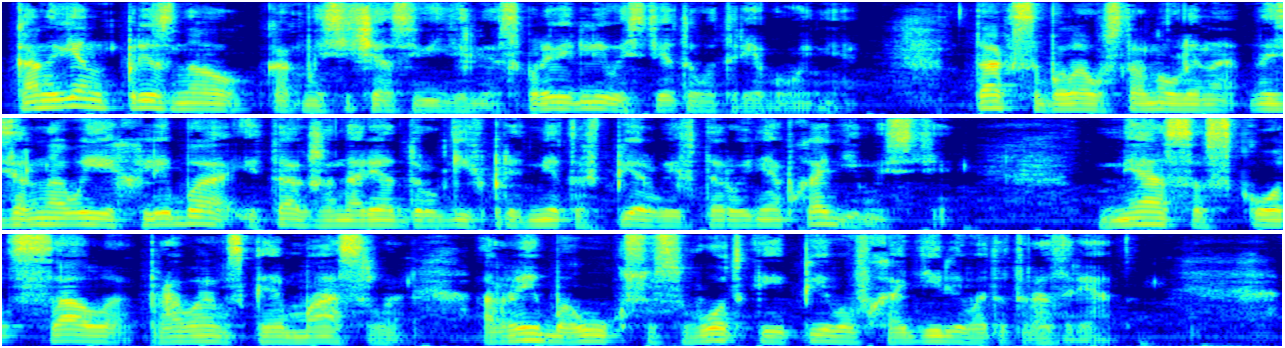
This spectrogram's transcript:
Конвент признал, как мы сейчас видели, справедливость этого требования. Такса была установлена на зерновые хлеба и также на ряд других предметов первой и второй необходимости. Мясо, скот, сало, прованское масло, рыба, уксус, водка и пиво входили в этот разряд.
